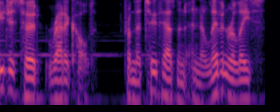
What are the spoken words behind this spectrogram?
You just heard Radikult from the 2011 release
